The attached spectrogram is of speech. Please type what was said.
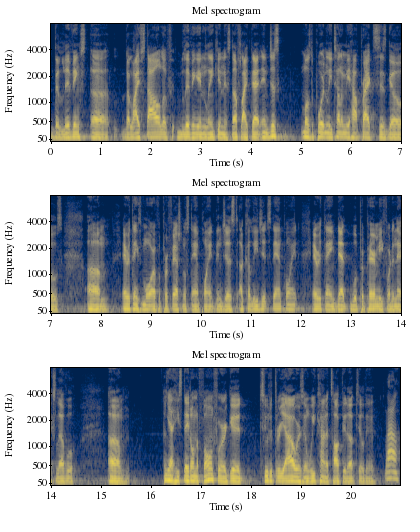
the living, uh, the lifestyle of living in Lincoln and stuff like that, and just most importantly, telling me how practices goes. Um, everything's more of a professional standpoint than just a collegiate standpoint. Everything that will prepare me for the next level um, yeah, he stayed on the phone for a good two to three hours, and we kind of talked it up till then. Wow!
